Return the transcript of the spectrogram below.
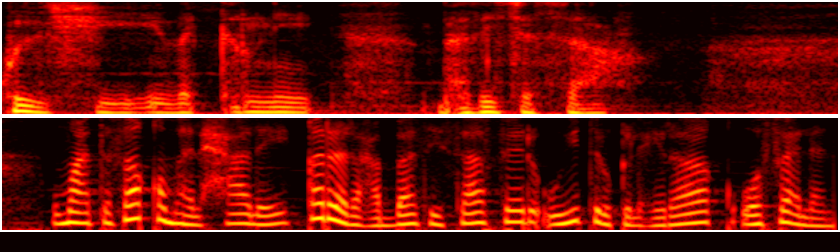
كل شيء يذكرني بهذيك الساعة. ومع تفاقم هالحالة قرر عباس يسافر ويترك العراق وفعلا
